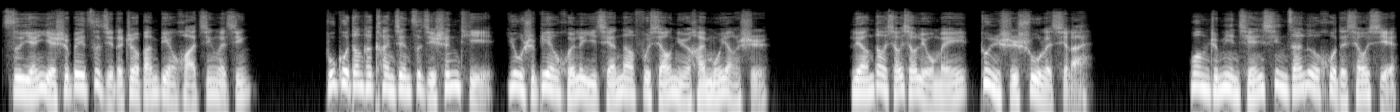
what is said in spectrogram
紫妍也是被自己的这般变化惊了惊。不过，当他看见自己身体又是变回了以前那副小女孩模样时，两道小小柳眉顿时竖了起来，望着面前幸灾乐祸的萧邪。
